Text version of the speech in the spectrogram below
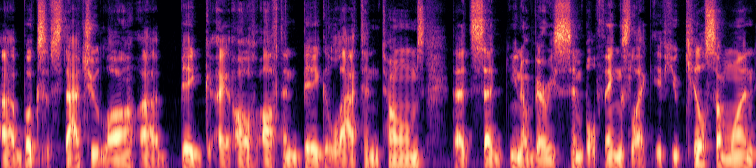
uh, books of statute law, uh, big, uh, often big Latin tomes that said you know very simple things like if you kill someone,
